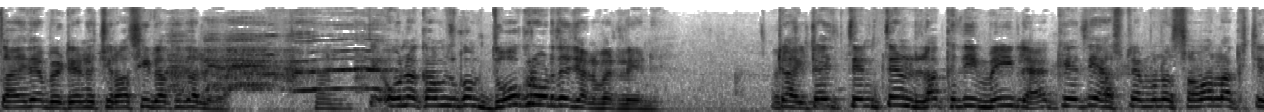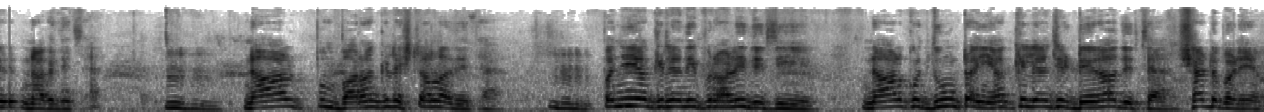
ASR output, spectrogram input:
ਤਾਏ ਦੇ ਬੇਟੇ ਨੇ 84 ਲੱਖ ਦਾ ਲਿਆ। ਹਾਂਜੀ। ਤੇ ਉਹਨਾਂ ਕਮ ਸੇ ਕਮ 2 ਕਰੋੜ ਦੇ ਜਾਨਵਰ ਲਏ ਨੇ। ਢਾਈ ਢਾਈ ਤਿੰਨ ਤਿੰਨ ਲੱਖ ਦੀ ਮਹੀਂ ਲੈ ਕੇ ਤੇ ਇਸ ਟਾਈਮ ਉਹਨਾਂ ਸਵਾ ਲੱਖ ਚ ਨਗ ਦਿੱਤਾ ਹੈ। ਨਾਲ ਪ- 12 ਕਿਲੇ ਸਟਾਲਾ ਦਿੱਤਾ ਪੰਜੀਆਂ ਕਿਲਿਆਂ ਦੀ ਪਰਾਲੀ ਦਿੱਤੀ ਹੈ। ਨਾਲ ਕੋਈ ਦੂ ਢਾਈਆਂ ਕਿਲਿਆਂ ਚ ਡੇਰਾ ਦਿੱਤਾ ਸ਼ੈੱਡ ਬਣਿਆ।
